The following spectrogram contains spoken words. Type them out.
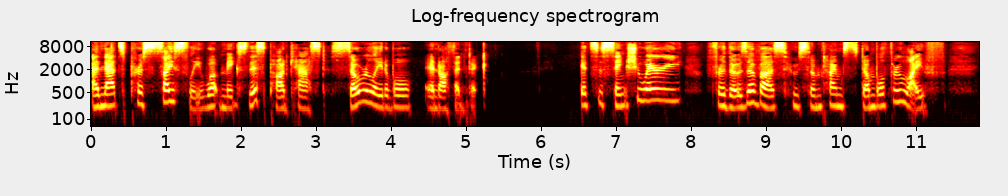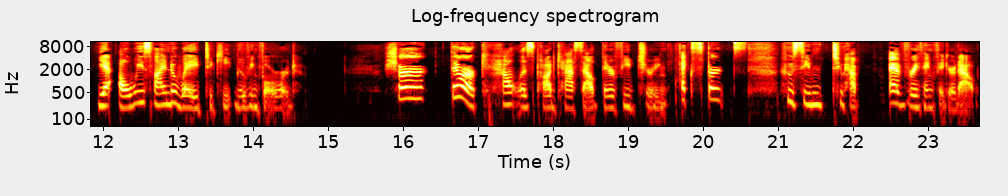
And that's precisely what makes this podcast so relatable and authentic. It's a sanctuary for those of us who sometimes stumble through life, yet always find a way to keep moving forward. Sure, there are countless podcasts out there featuring experts who seem to have everything figured out.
